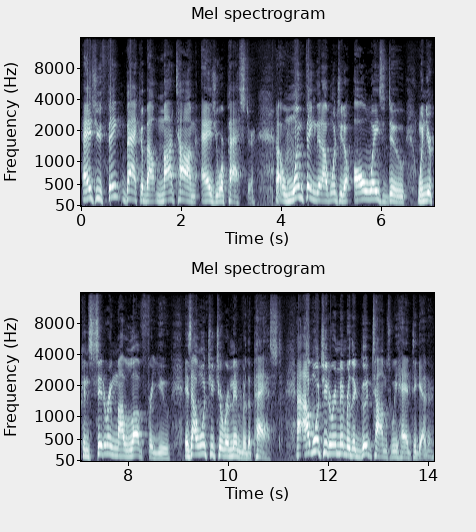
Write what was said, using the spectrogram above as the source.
as you think back about my time as your pastor, pastor. Uh, one thing that I want you to always do when you're considering my love for you is I want you to remember the past. I want you to remember the good times we had together.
